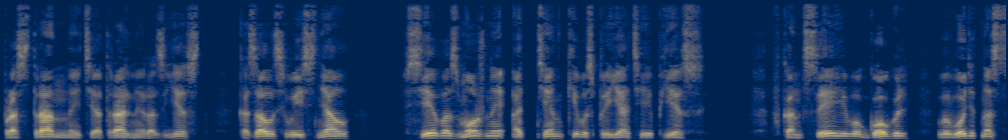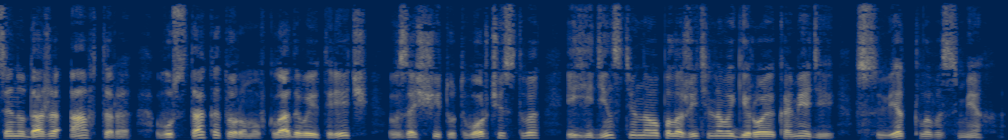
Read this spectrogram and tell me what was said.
Пространный театральный разъезд, казалось, выяснял все возможные оттенки восприятия пьесы. В конце его Гоголь выводит на сцену даже автора, в уста которому вкладывает речь в защиту творчества и единственного положительного героя комедии — светлого смеха.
